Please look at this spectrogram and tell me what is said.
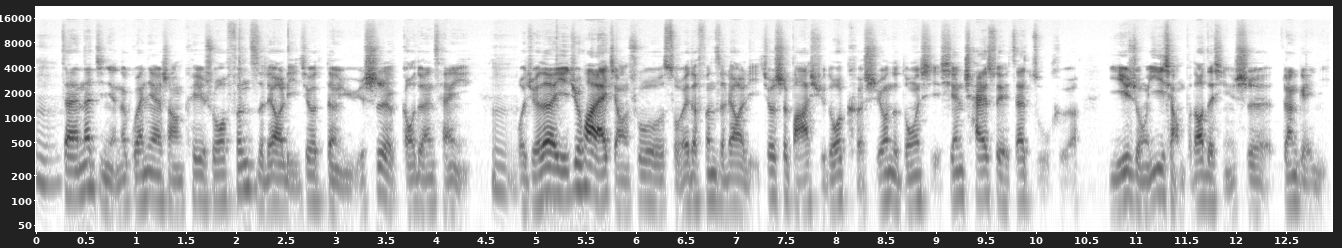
嗯在那几年的观念上，可以说分子料理就等于是高端餐饮。嗯我觉得一句话来讲述所谓的分子料理，就是把许多可食用的东西先拆碎再组合，以一种意想不到的形式端给你。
